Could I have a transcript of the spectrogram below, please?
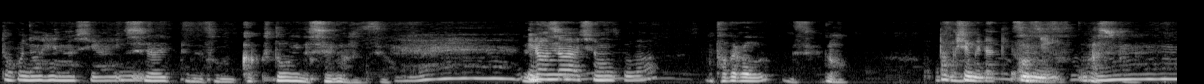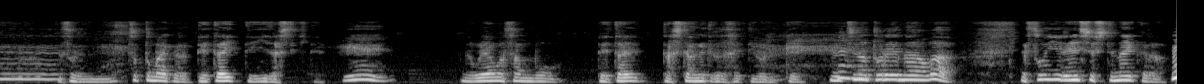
どこの辺の試合？試合ってね、その格闘技の試合があるんですよ。えー、いろんな種目が？戦うんですけど、ボクシングだけ？そうそうオンリー？そうらしくうーん。それでね、ちょっと前から出たいって言い出してきて、うんで親御さんも出たい、出してあげてくださいって言われて、でうちのトレーナーは、そういう練習してないから、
